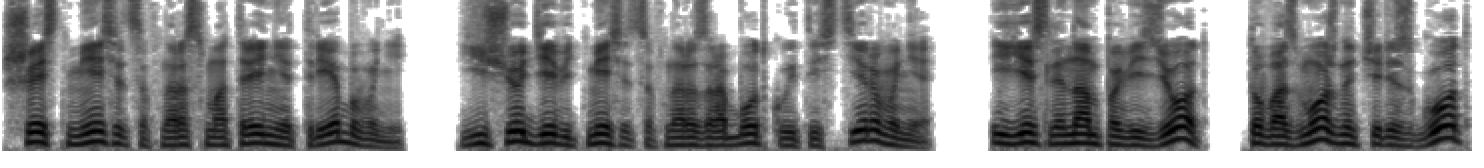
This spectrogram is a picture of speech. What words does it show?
6 месяцев на рассмотрение требований, еще 9 месяцев на разработку и тестирование, и если нам повезет, то, возможно, через год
